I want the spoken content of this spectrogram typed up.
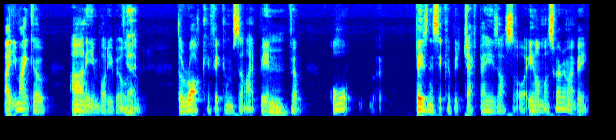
like you might go Arnie in bodybuilding, Yeah. The Rock if it comes to like being Mm. film, or business, it could be Jeff Bezos or Elon Musk, whoever it might be.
